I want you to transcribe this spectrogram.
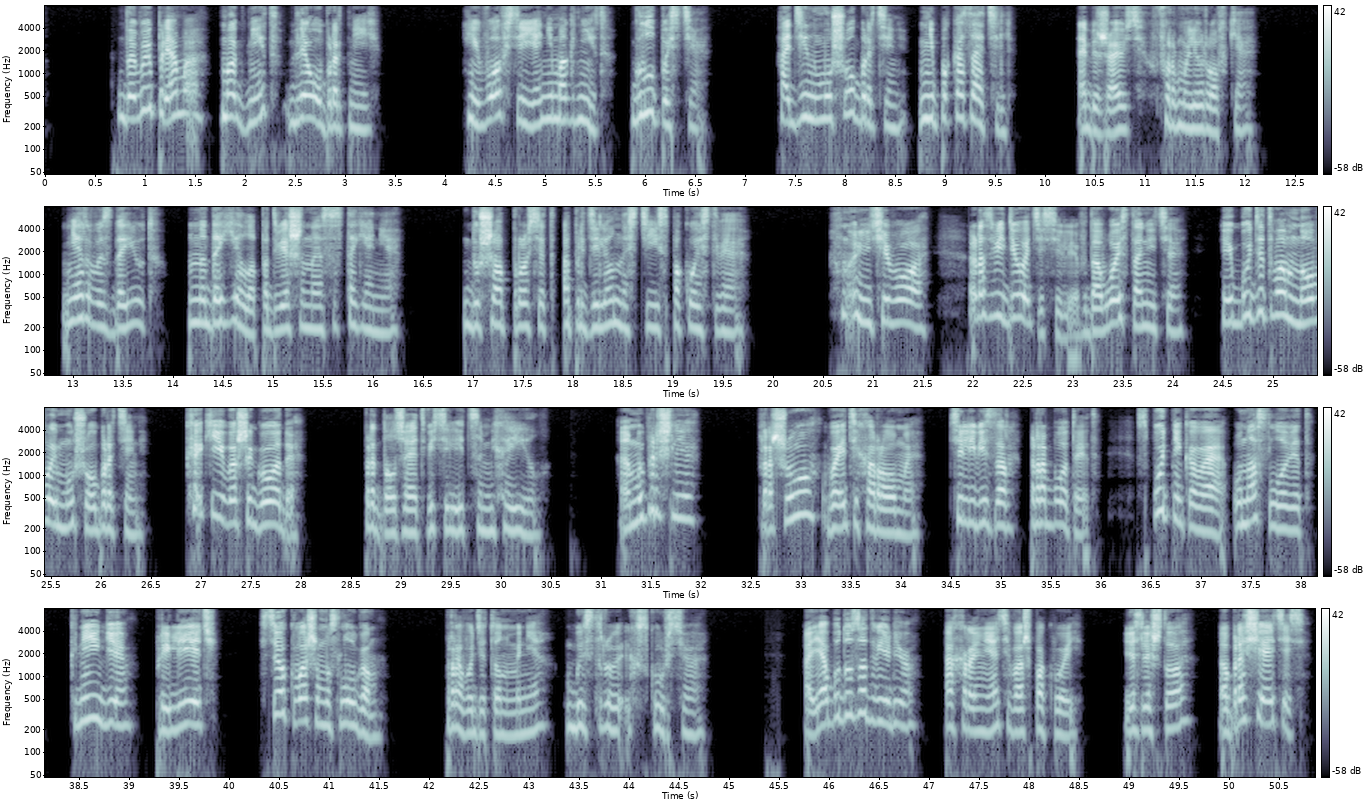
Да вы прямо магнит для оборотней. И вовсе я не магнит. Глупости. Один муж-оборотень — не показатель. Обижаюсь в формулировке. Нервы сдают. Надоело подвешенное состояние. Душа просит определенности и спокойствия. Ну ничего, разведетесь или вдовой станете, и будет вам новый муж-оборотень. Какие ваши годы? Продолжает веселиться Михаил. А мы пришли. Прошу в эти хоромы. Телевизор работает. Спутниковая у нас ловит. Книги, прилечь. Все к вашим услугам. Проводит он мне быструю экскурсию. А я буду за дверью, охранять ваш покой. Если что, обращайтесь.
